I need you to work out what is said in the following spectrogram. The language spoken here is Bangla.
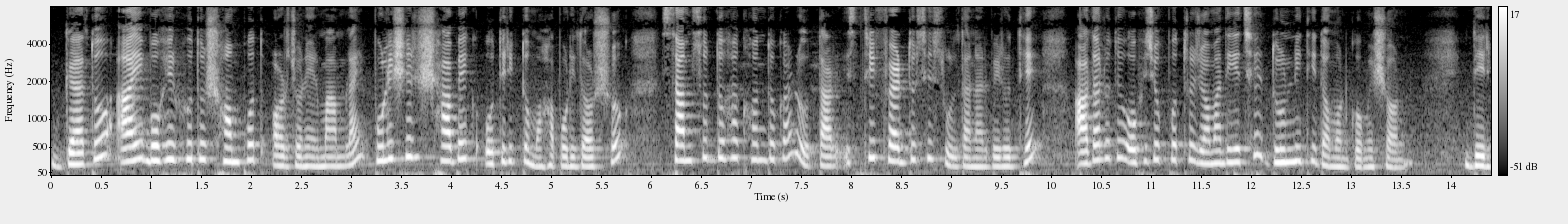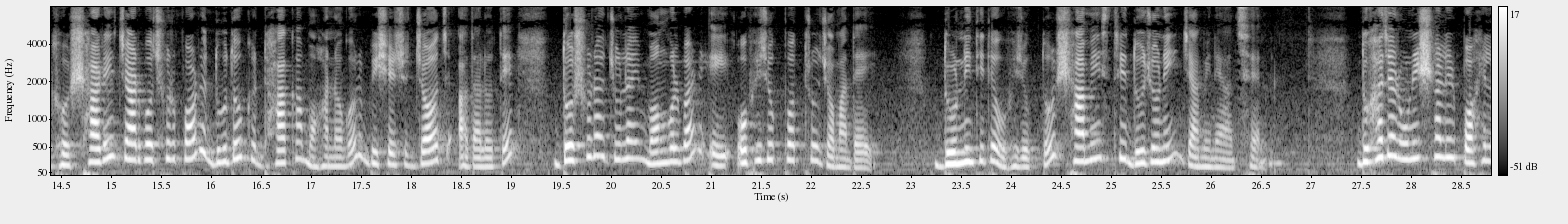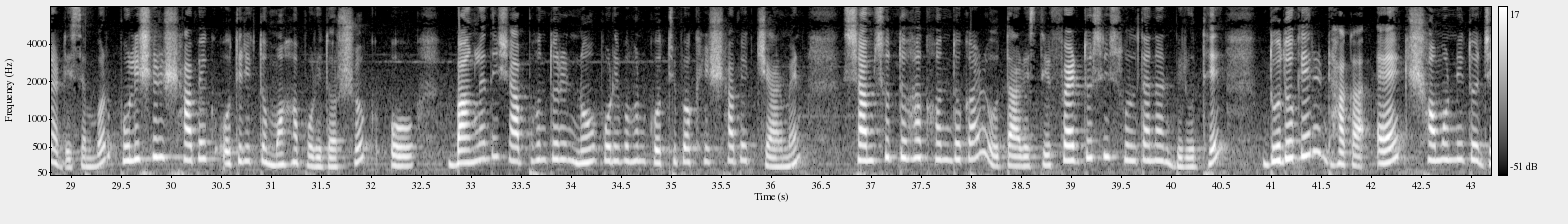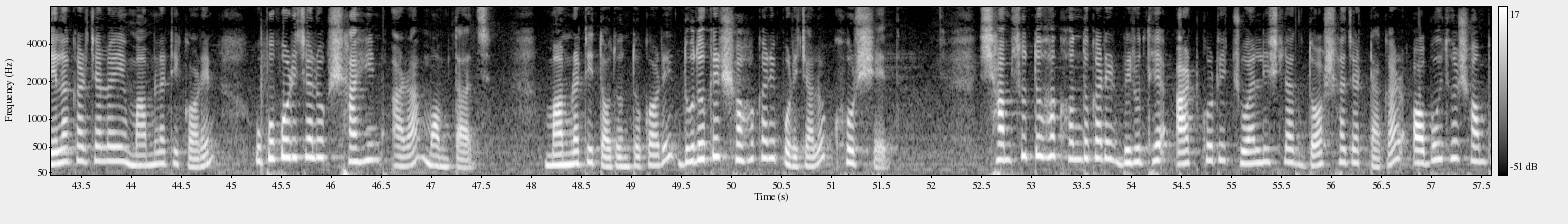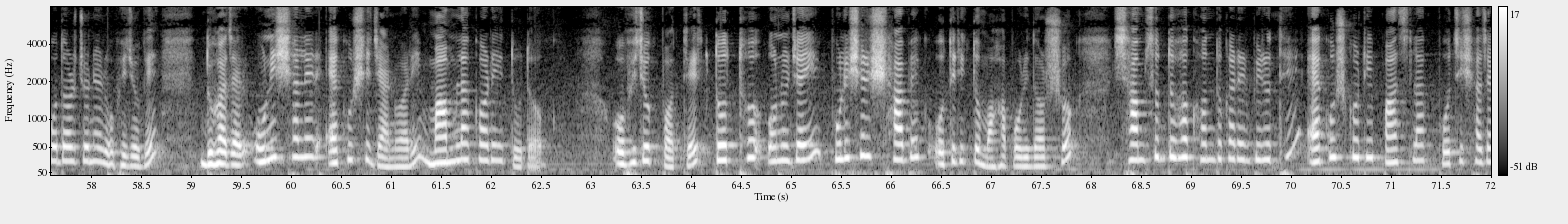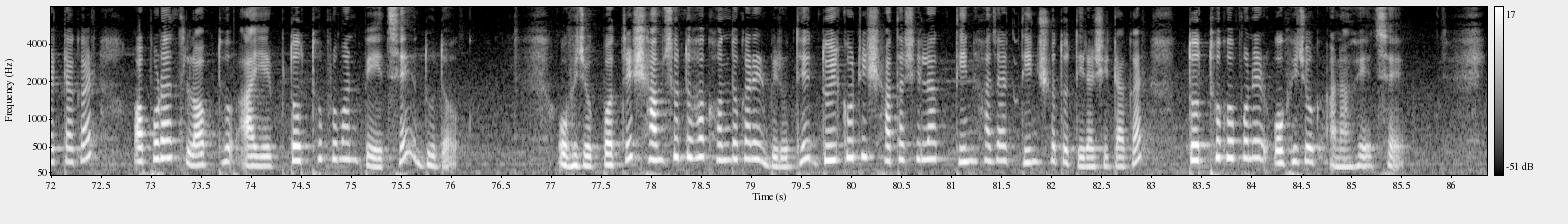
জ্ঞাত আয় বহির্ভূত সম্পদ অর্জনের মামলায় পুলিশের সাবেক অতিরিক্ত মহাপরিদর্শক শামসুদ্দোহা খন্দকার ও তার স্ত্রী ফেরদোসি সুলতানার বিরুদ্ধে আদালতে অভিযোগপত্র জমা দিয়েছে দুর্নীতি দমন কমিশন। দীর্ঘ সাড়ে চার বছর পর দুদক ঢাকা মহানগর বিশেষ জজ আদালতে দোসরা জুলাই মঙ্গলবার এই অভিযোগপত্র জমা দেয়। দুর্নীতিতে অভিযুক্ত স্বামী স্ত্রী দুজনেই জামিনে আছেন। দু হাজার উনিশ সালের পহেলা ডিসেম্বর পুলিশের সাবেক অতিরিক্ত মহাপরিদর্শক ও বাংলাদেশ আভ্যন্তরীণ নৌ পরিবহন কর্তৃপক্ষের সাবেক চেয়ারম্যান শামসুদ্দোহা খন্দকার ও তার স্ত্রী ফেরদৌসি সুলতানার বিরুদ্ধে দুদকের ঢাকা এক সমন্বিত জেলা কার্যালয়ে মামলাটি করেন উপপরিচালক শাহিন আরা মমতাজ। মামলাটি তদন্ত করে দুদকের সহকারী পরিচালক খোরশেদ। শামসুদ্দোহা খন্দকারের বিরুদ্ধে আট কোটি চুয়াল্লিশ লাখ দশ হাজার টাকার অবৈধ সম্পদ অর্জনের অভিযোগে দু হাজার উনিশ সালের একুশে জানুয়ারি মামলা করে দুদক। অভিযোগপত্রের তথ্য অনুযায়ী পুলিশের সাবেক অতিরিক্ত মহাপরিদর্শক শামসুদ্দোহা খন্দকারের বিরুদ্ধে একুশ কোটি পাঁচ লাখ পঁচিশ হাজার টাকার অপরাধ লব্ধ আয়ের তথ্য প্রমাণ পেয়েছে দুদক। অভিযোগপত্রে শামসুদ্দোহা খন্দকারের বিরুদ্ধে দুই কোটি সাতাশি লাখ তিন হাজার তিনশত তিরাশি টাকার তথ্য গোপনের অভিযোগ আনা হয়েছে।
